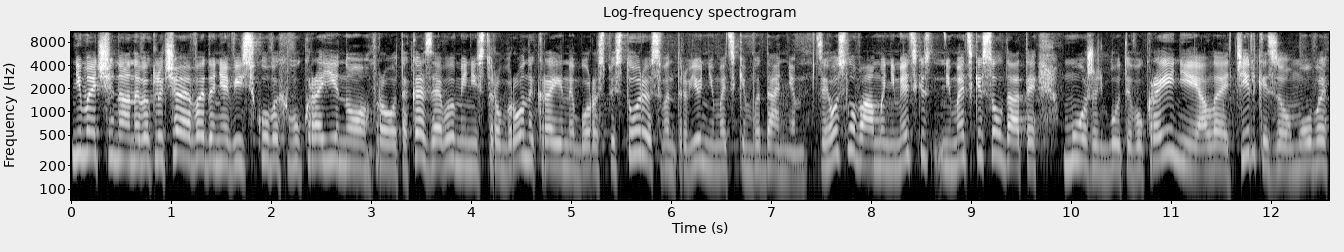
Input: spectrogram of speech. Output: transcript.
Німеччина не виключає ведення військових в Україну. Про таке заявив міністр оборони країни Борис Пісторіус в інтерв'ю німецьким виданням. За його словами, німецькі німецькі солдати можуть бути в Україні, але тільки за умови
